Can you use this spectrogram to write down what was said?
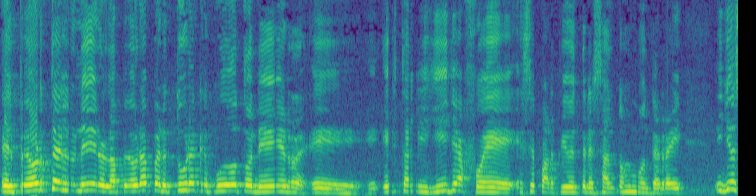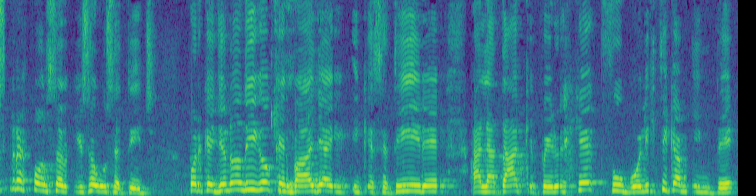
El peor telonero, la peor apertura que pudo tener eh, esta liguilla fue ese partido entre Santos y Monterrey. Y yo soy responsabilizo a Bucetich porque yo no digo que vaya y, que se tire al ataque, pero es que futbolísticamente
